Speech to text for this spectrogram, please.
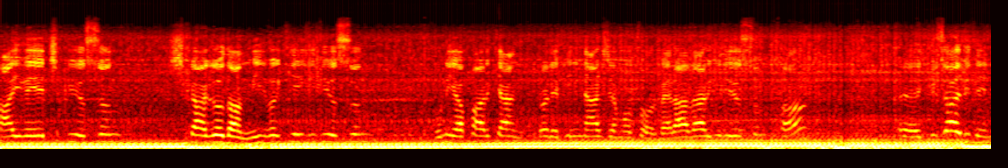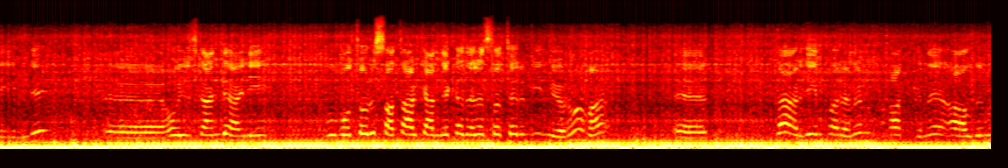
Highway'e çıkıyorsun Chicago'dan Milwaukee'ye gidiyorsun. Bunu yaparken böyle binlerce motor beraber gidiyorsun. Falan Ee, güzel bir deneyimdi. Ee, o yüzden de hani bu motoru satarken ne kadara satarım bilmiyorum ama e, verdiğim paranın hakkını aldığımı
